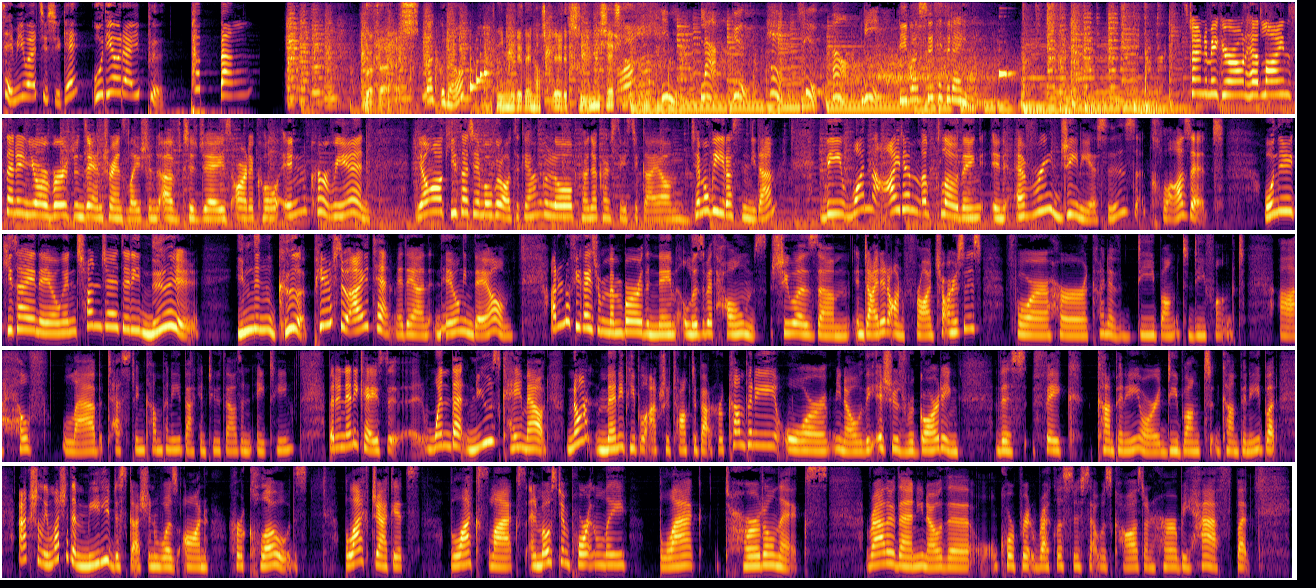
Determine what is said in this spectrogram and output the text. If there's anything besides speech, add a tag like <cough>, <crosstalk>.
재미와 지식의 오디오 라이프 팝빵 reverse, 거꾸로 아님들에 대한 업스를 수임시에 임, 라, 그, 해, 스, 어, 리. 리버스 헤드라인 It's time to make your own headlines. Send in your versions and translation of today's article in Korean. 영어 기사 제목을 어떻게 한글로 번역할 수 있을까요? 제목이 이렇습니다. The one item of clothing in every genius's closet. 오늘 기사의 내용은 천재들이 늘 입는 그 필수 아이템에 대한 내용인데요. I don't know if you guys remember the name Elizabeth Holmes. She was um, indicted on fraud charges for her kind of debunked, defunct uh, health lab testing company back in 2018. But in any case, uh, when that news came out, not many people actually talked about her company or, you know, the issues regarding this fake company or debunked company, but actually much of the media discussion was on her clothes. Black jackets, black slacks, and most importantly, black turtlenecks Rather than, you know, the corporate recklessness that was caused on her behalf. But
